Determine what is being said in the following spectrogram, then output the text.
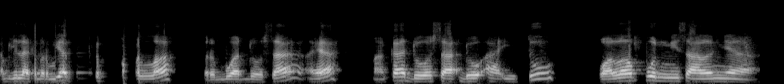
apabila kita bermaksiat kepada Allah berbuat dosa ya, maka dosa doa itu walaupun misalnya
